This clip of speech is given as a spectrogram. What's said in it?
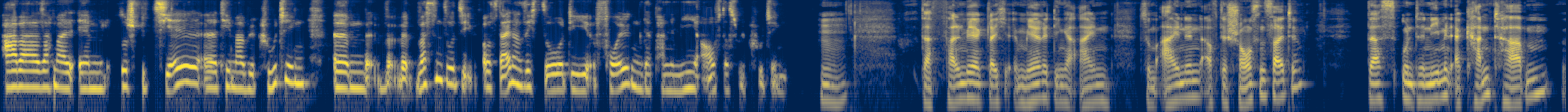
Aber sag mal, ähm, so speziell äh, Thema Recruiting, ähm, was sind so die aus deiner Sicht so die Folgen der Pandemie auf das Recruiting? Hm. Da fallen mir gleich mehrere Dinge ein. Zum einen auf der Chancenseite dass Unternehmen erkannt haben, äh,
